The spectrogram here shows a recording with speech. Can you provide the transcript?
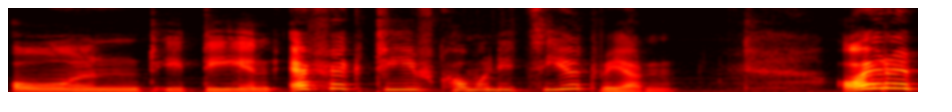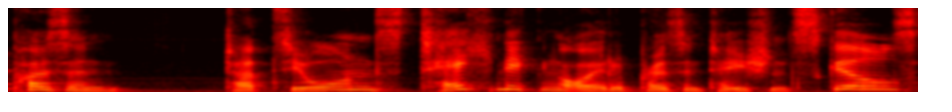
und Ideen effektiv kommuniziert werden. Eure Präsentationstechniken, eure Presentation Skills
